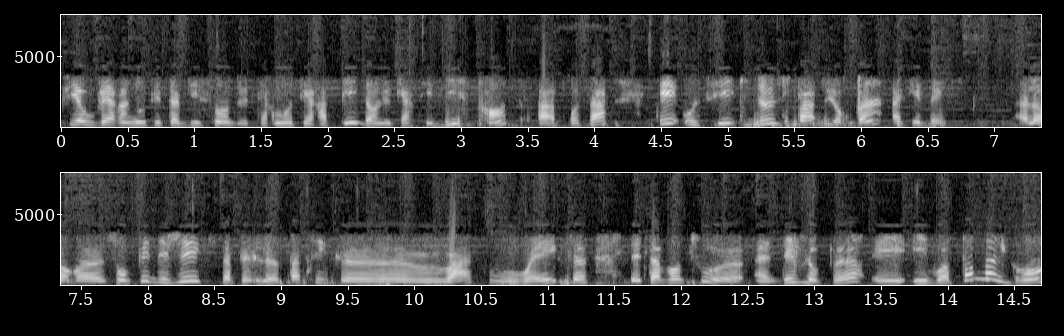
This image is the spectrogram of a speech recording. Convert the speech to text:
puis a ouvert un autre établissement de thermothérapie dans le quartier 10-30 à Brossard, et aussi deux spas urbains à Québec. Alors, son PDG, qui s'appelle Patrick ou Wake, est avant tout un développeur et il voit pas mal grand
